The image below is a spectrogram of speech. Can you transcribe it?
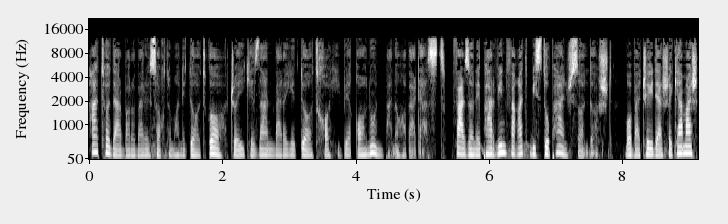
حتی در برابر ساختمان دادگاه جایی که زن برای دادخواهی به قانون پناه آورده است. فرزانه پروین فقط 25 سال داشت. با بچه در شکمش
